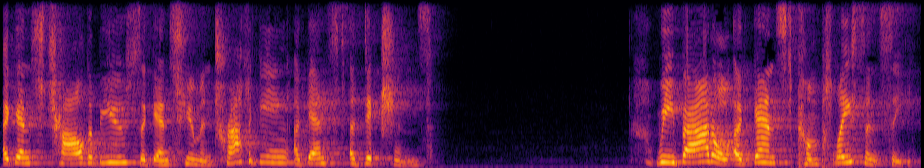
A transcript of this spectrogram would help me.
against child abuse, against human trafficking, against addictions. We battle against complacency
